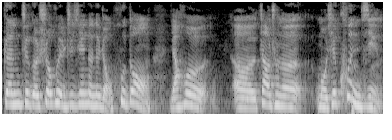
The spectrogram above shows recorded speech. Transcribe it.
跟这个社会之间的那种互动，然后呃造成了某些困境，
